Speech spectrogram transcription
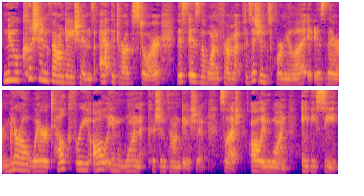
new cushion foundations at the drugstore. This is the one from Physicians Formula. It is their mineral wear talc-free all-in-one cushion foundation slash all-in-one ABC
